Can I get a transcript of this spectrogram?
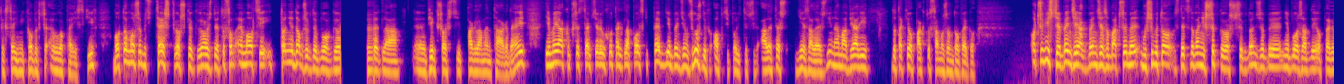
tych sejmikowych, czy europejskich, bo to może być też troszkę groźne. To są emocje i to niedobrze, gdyby było groźne dla większości parlamentarnej i my jako przedstawiciele ruchu Tak dla Polski pewnie będziemy z różnych opcji politycznych, ale też niezależni, namawiali do takiego paktu samorządowego. Oczywiście będzie jak będzie, zobaczymy. Musimy to zdecydowanie szybko rozstrzygnąć, żeby nie było żadnej opery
